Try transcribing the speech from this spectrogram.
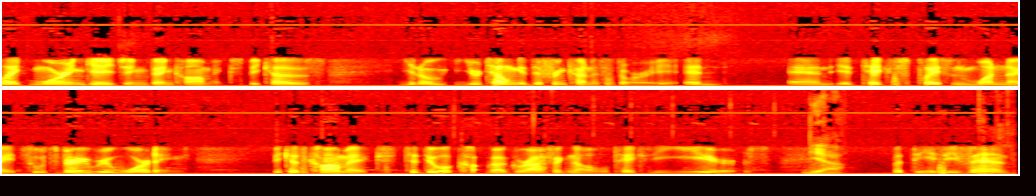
like more engaging than comics because you know you're telling a different kind of story and and it takes place in one night, so it's very rewarding. Because comics to do a, co- a graphic novel takes years. Yeah. But these events,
